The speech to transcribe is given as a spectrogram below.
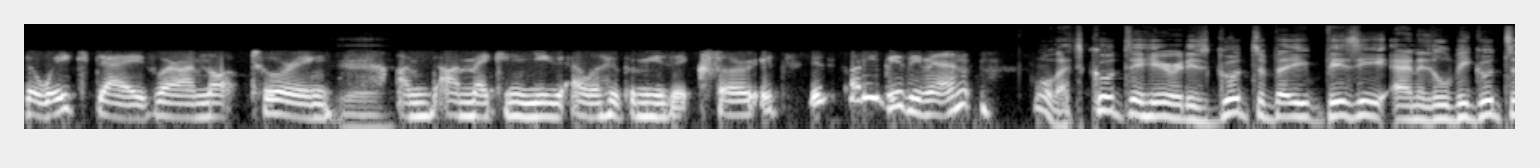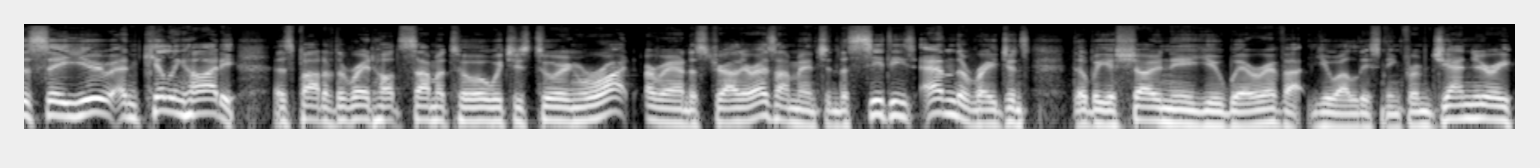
the weekdays where I'm not touring. Yeah. I'm I'm making new Ella Hooper music, so it's it's bloody busy, man. Well, that's good to hear. It is good to be busy, and it'll be good to see you and Killing Heidi as part of the Red Hot Summer Tour, which is touring right around Australia. As I mentioned, the cities and the regions. There'll be a show near you wherever you are listening from January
